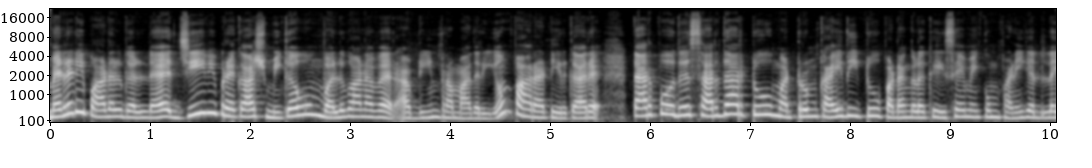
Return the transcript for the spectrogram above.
மெலடி பாடல்களில் ஜிவி பிரகாஷ் மிகவும் வலுவானவர் அப்படின்ற மாதிரியும் பாராட்டியிருக்காரு. தற்போது சர்தார் டூ மற்றும் கைதி டூ படங்களுக்கு இசையமைக்கும் பணிகளில்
